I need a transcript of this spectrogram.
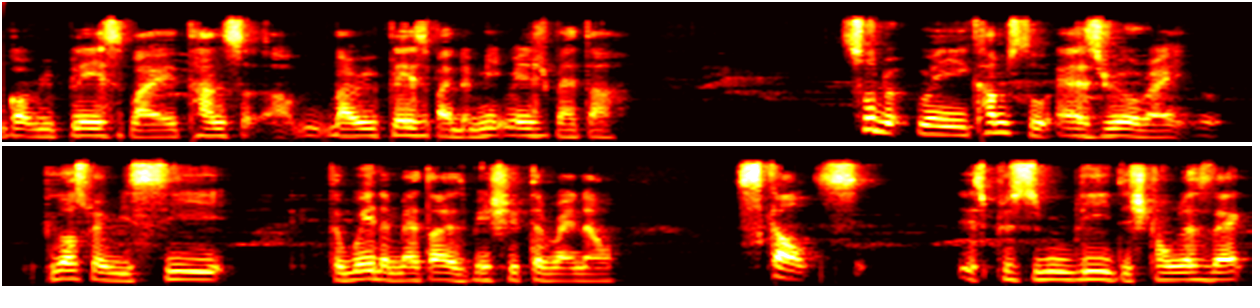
got replaced by tons uh, by replaced by the mid-range meta. So the, when it comes to Ezreal, right, because when we see the way the meta is being shifted right now, Scouts is presumably the strongest deck.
